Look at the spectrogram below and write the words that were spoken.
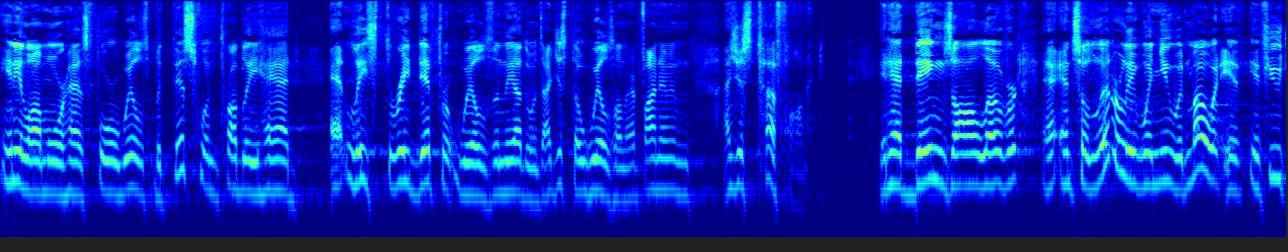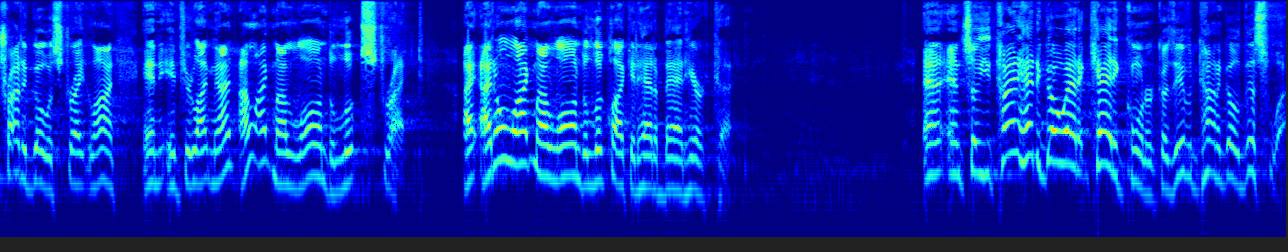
any lawnmower has four wheels, but this one probably had at least three different wheels than the other ones. I just throw wheels on there. I find them, I just tough on it. It had dings all over it. And, and so, literally, when you would mow it, if, if you try to go a straight line, and if you're like me, I, I like my lawn to look straight. I, I don't like my lawn to look like it had a bad haircut. And, and so you kind of had to go at it catty corner because it would kind of go this way.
